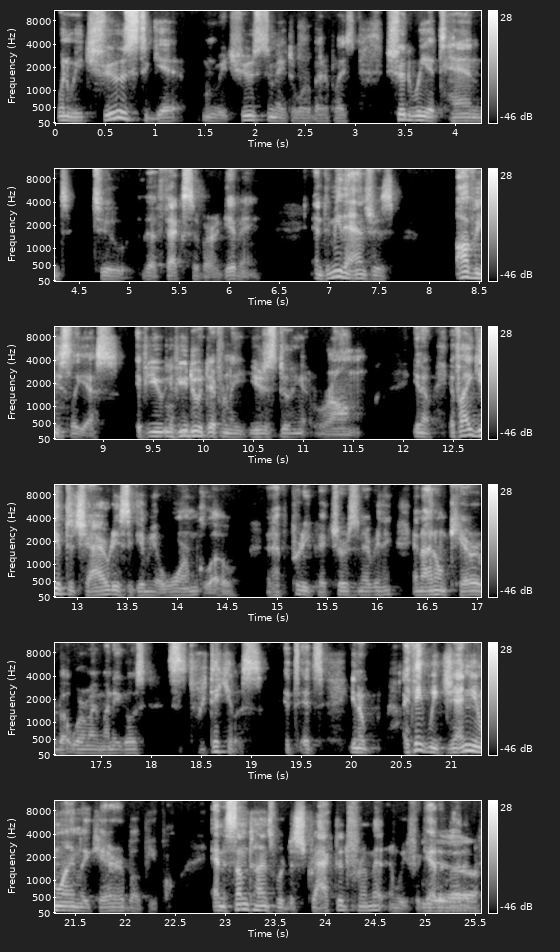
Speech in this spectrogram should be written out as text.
when we choose to give, when we choose to make the world a better place, should we attend to the effects of our giving? And to me, the answer is obviously yes. If you, if you mm-hmm. do it differently, you're just doing it wrong. You know, if I give to charities to give me a warm glow and have pretty pictures and everything, and I don't care about where my money goes, it's ridiculous. It's, it's, you know, I think we genuinely care about people. And sometimes we're distracted from it and we forget about it.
